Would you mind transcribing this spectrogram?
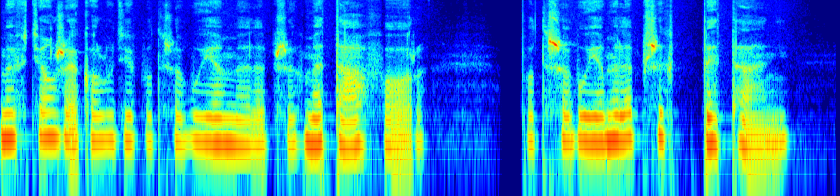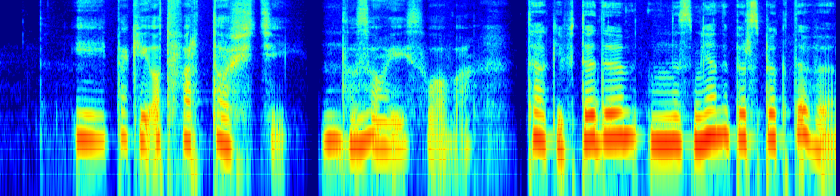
My wciąż jako ludzie potrzebujemy lepszych metafor, potrzebujemy lepszych pytań i takiej otwartości. To mhm. są jej słowa. Tak, i wtedy mm, zmiany perspektywy.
